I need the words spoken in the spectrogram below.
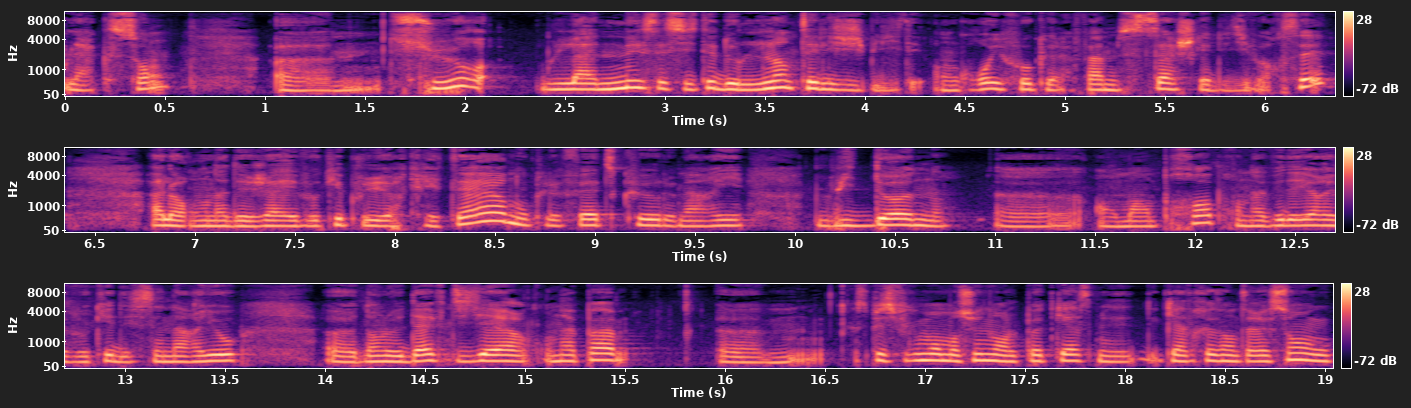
l'accent euh, sur la nécessité de l'intelligibilité. En gros, il faut que la femme sache qu'elle est divorcée. Alors, on a déjà évoqué plusieurs critères, donc le fait que le mari lui donne en main propre. On avait d'ailleurs évoqué des scénarios dans le DEF d'hier qu'on n'a pas euh, spécifiquement mentionné dans le podcast, mais cas très intéressants où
